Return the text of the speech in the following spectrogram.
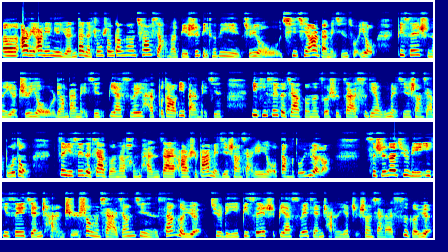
嗯，二零二零年元旦的钟声刚刚敲响呢，彼时比特币只有七千二百美金左右，BCH 呢也只有两百美金，BSV 还不到一百美金，ETC 的价格呢则是在四点五美金上下波动，ZEC 的价格呢横盘在二十八美金上下也有半个多月了。此时呢，距离 ETC 减产只剩下将近三个月，距离 BCH、BSV 减产呢也只剩下来四个月。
